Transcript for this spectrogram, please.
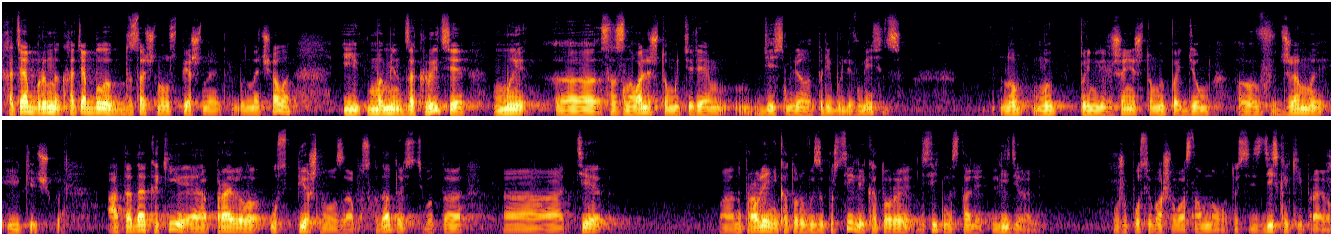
Хотя, бы рынок, хотя было достаточно успешное как бы, начало, и в момент закрытия мы э, осознавали, что мы теряем 10 миллионов прибыли в месяц, но мы приняли решение, что мы пойдем э, в джемы и кетчупы. А тогда какие э, правила успешного запуска? Да? То есть вот э, э, те э, направления, которые вы запустили, и которые действительно стали лидерами уже после вашего основного. То есть здесь какие правила?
